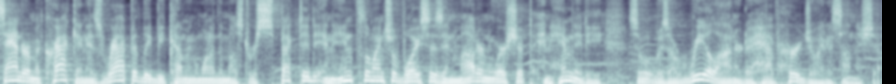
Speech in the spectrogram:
Sandra McCracken is rapidly becoming one of the most respected and influential voices in modern worship and hymnody, so it was a real honor to have her join us on the show.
